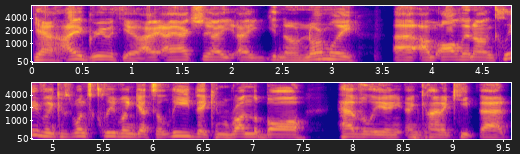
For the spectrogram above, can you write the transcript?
Yeah, I agree with you. I, I actually, I, I, you know, normally uh, I'm all in on Cleveland because once Cleveland gets a lead, they can run the ball heavily and, and kind of keep that,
